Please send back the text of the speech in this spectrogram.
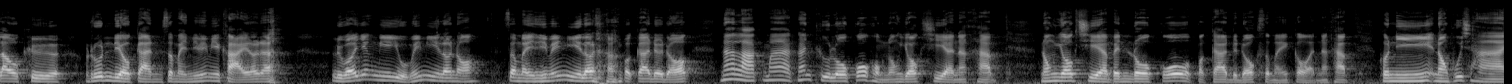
เราคือรุ่นเดียวกัน สมัยนี้ไม่มีขายแล้วนะหรือว่ายังมีอยู่ไม่มีแล้วเนาะสมัยนี้ไม่มีแล้วนะปากกาเดอะด็อกน่ารักมากนั่นคือโลโก้ของน้องยอร์กเชียนะครับน้องยอร์กเชียเป็นโลโก้ปากกาเดอะด็อกสมัยก่อนนะครับ คนนี้น้องผู้ชาย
